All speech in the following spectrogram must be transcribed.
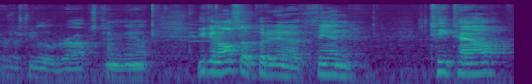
There's a few little drops coming mm-hmm. out. You can also put it in a thin tea towel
